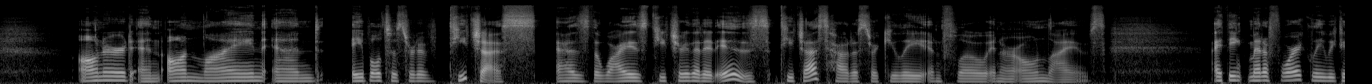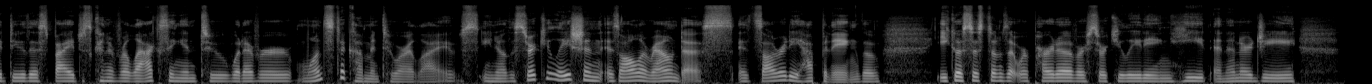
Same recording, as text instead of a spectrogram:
honored and online and able to sort of teach us as the wise teacher that it is, teach us how to circulate and flow in our own lives. I think metaphorically we could do this by just kind of relaxing into whatever wants to come into our lives. You know, the circulation is all around us, it's already happening. The ecosystems that we're part of are circulating heat and energy.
